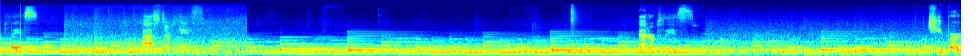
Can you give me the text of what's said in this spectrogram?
please. Faster, please. Better, please. Cheaper.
